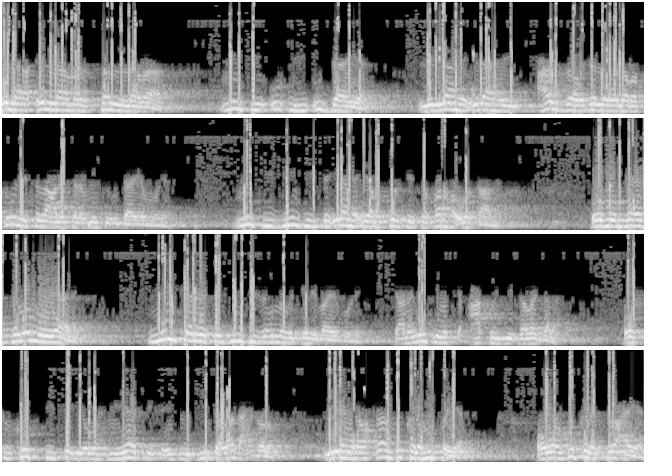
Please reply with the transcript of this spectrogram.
إلا, إلا من سلم. منك لإدايا lilaahi ilaahay caza wajala walirasuulihi sal alay slam ninkii u daaya mooyaane ninkii diintiisa ilaahay iyo rasuulkiisa faraha uga qaada oo hogaansamo mooyaane nin kaleeto diintiisa u nabadgeli maayo buu leey yani ninkii caqligiisa la gala oo shukuuftiisa iyo wahmiyaadkiisa intuu diinta la dhex galo yidhaahda waxbaan ku kala hufaya oo waan ku kala soocaya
